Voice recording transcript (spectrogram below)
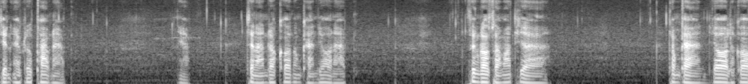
เช่นแอปเลือกภาพนะครับเนี่ยครับจากนั้นเราก็ต้องการย่อนะครับ ซึ่งเราสามารถที่จะทำการย่อแล้วก็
